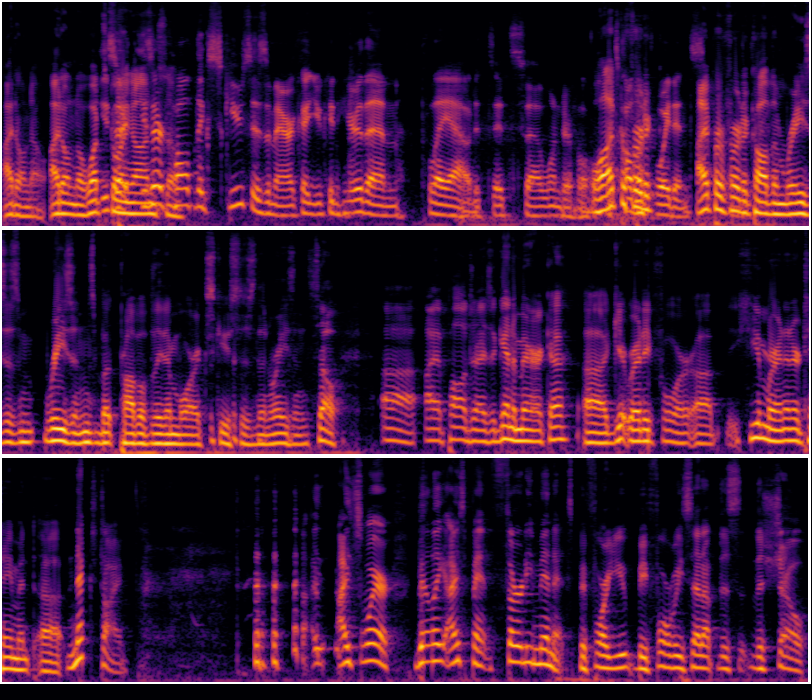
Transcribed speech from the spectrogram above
I don't know. I don't know what's These going are, on. These are so- called excuses, America. You can hear them play out. It's it's uh, wonderful. Well, it's I prefer called to. avoidance. I prefer to call them reasons, reasons, but probably they're more excuses than reasons. So. Uh, I apologize again, America. Uh, get ready for uh, humor and entertainment uh, next time. I, I swear, Billy, I spent 30 minutes before you before we set up this this show,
